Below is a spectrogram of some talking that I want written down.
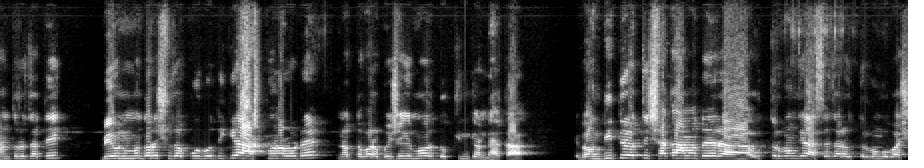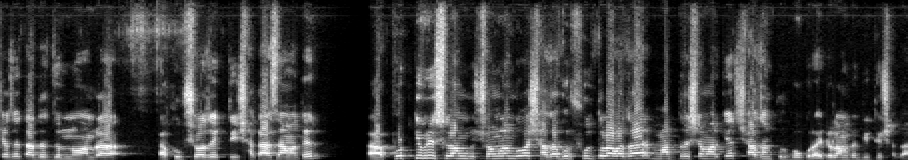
আন্তর্জাতিক বিমানবন্দরের সোজা পূর্ব দিকে আশমানা রোডে নর্দপাড়া বৈশাখী মোড় দক্ষিণখান ঢাকা। এবং দ্বিতীয় একটি শাখা আমাদের উত্তরবঙ্গে আছে। যারা উত্তরবঙ্গবাসী আছে, তাদের জন্য আমরা খুব সহজে একটি শাখা আছে আমাদের। ফটকিবরি সংলগ্ন সাজাপুর ফুলতলা বাজার, মাদ্রাসা মার্কেট, শাহজাহানপুর বগুড়া। এটা হলো আমাদের দ্বিতীয় শাখা।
